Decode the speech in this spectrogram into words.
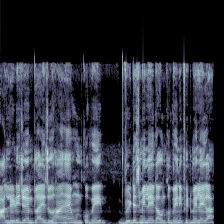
ऑलरेडी जो एम्प्लॉयज़ वहाँ हैं, उनको वे विडेज मिलेगा, उनको बेनिफिट मिलेगा,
